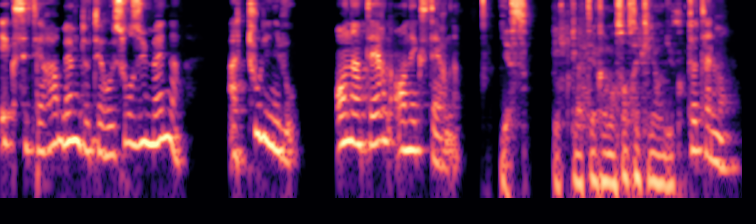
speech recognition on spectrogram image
etc., même de tes ressources humaines, à tous les niveaux, en interne, en externe. Yes. Donc là, tu es vraiment centré client du coup. Totalement.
